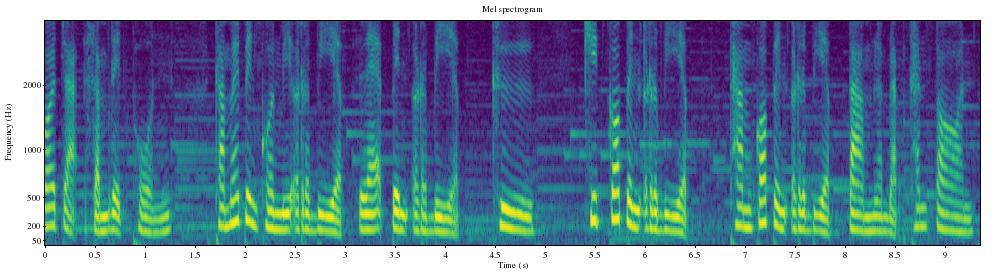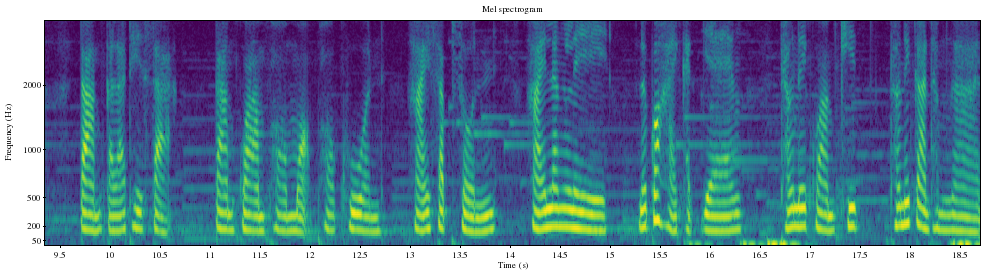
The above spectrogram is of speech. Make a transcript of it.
ก็จะสำเร็จผล ทำให้เป็นคนมีระเบียบและเป็นระเบียบ คือ คิดก็เป็นระเบียบทำก็เป็นระเบียบตามลำดับขั้นตอน ตามกาลเทศะ ตามความพอเหมาะพอควร หายสับสน หายลังเล แล้วก็หายขัดแย้ง ทั้งในความคิด ทั้งในการทำงาน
